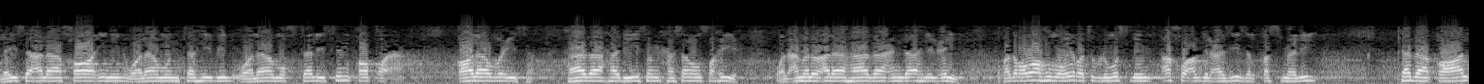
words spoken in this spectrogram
ليس على خائن ولا منتهب ولا مختلس قطع. قال أبو عيسى هذا حديث حسن صحيح والعمل على هذا عند أهل العلم. وقد رواه مغيرة بن مسلم أخو عبد العزيز القسملي. كذا قال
